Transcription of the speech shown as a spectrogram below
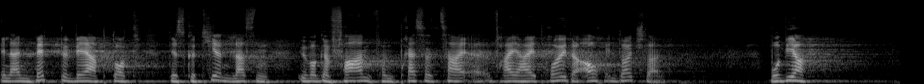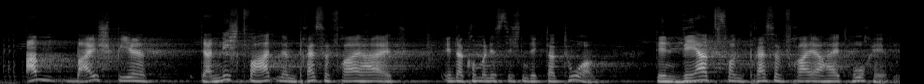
in einem Wettbewerb dort diskutieren lassen über Gefahren von Pressefreiheit heute, auch in Deutschland, wo wir am Beispiel der nicht vorhandenen Pressefreiheit in der kommunistischen Diktatur den Wert von Pressefreiheit hochheben.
